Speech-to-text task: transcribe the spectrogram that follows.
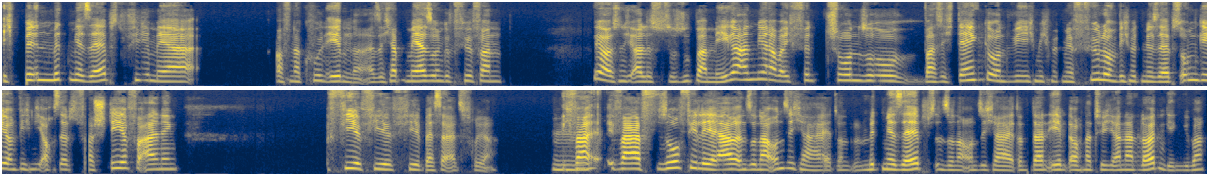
ich bin mit mir selbst viel mehr auf einer coolen Ebene. Also ich habe mehr so ein Gefühl von, ja, ist nicht alles so super mega an mir, aber ich finde schon so, was ich denke und wie ich mich mit mir fühle und wie ich mit mir selbst umgehe und wie ich mich auch selbst verstehe, vor allen Dingen viel, viel, viel besser als früher. Ich Mhm. war, ich war so viele Jahre in so einer Unsicherheit und mit mir selbst in so einer Unsicherheit und dann eben auch natürlich anderen Leuten gegenüber.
